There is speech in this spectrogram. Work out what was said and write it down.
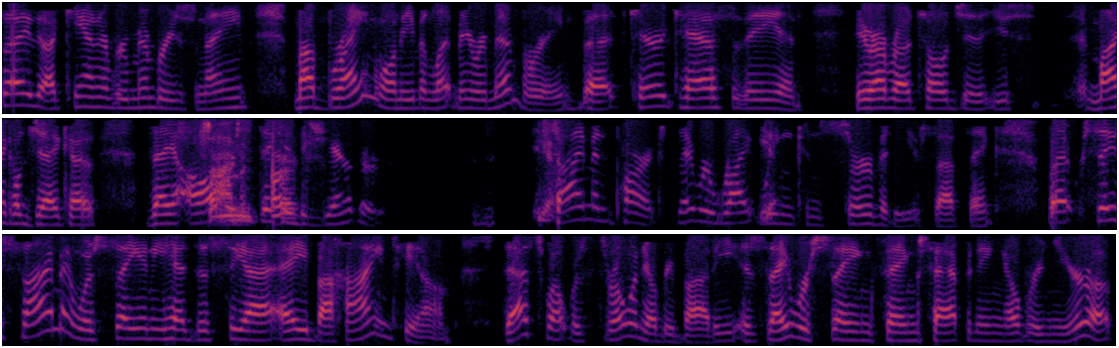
say? That I can't ever remember his name. My brain won't even let me remember him. But Kerry Cassidy and whoever I told you that you, Michael Jaco, they all were sticking Parkes. together. Yeah. Simon Parkes, they were right wing conservatives, I think. But see, Simon was saying he had the CIA behind him. That's what was throwing everybody is they were saying things happening over in Europe,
